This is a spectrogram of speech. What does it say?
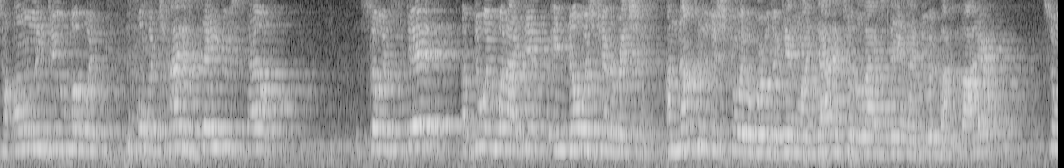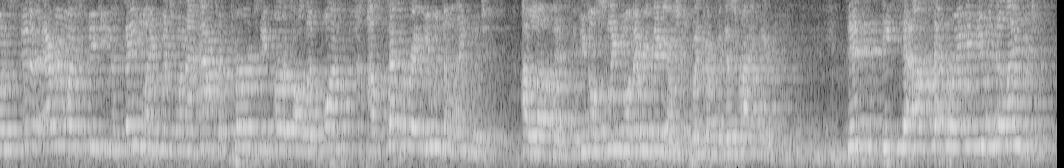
to only do what would, what would try to save yourself. So instead of doing what I did in Noah's generation, I'm not going to destroy the world again like that until the last day, and I do it by fire. So instead of everyone speaking the same language when I have to purge the earth all at once, I'll separate you into languages. I love this. If you don't sleep on everything else, just wake up for this right here. This, he said, I'm separating you into languages.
